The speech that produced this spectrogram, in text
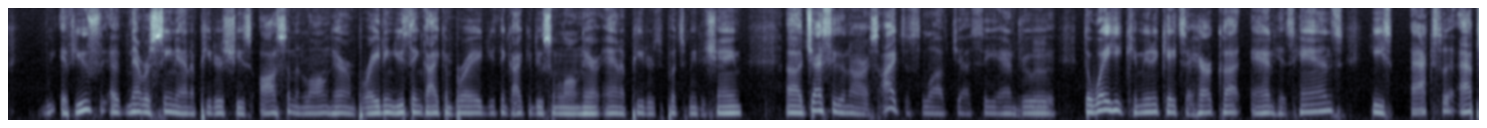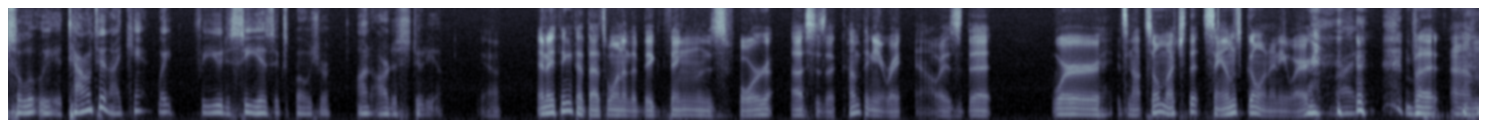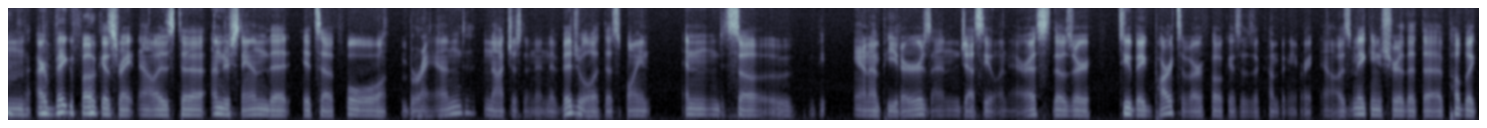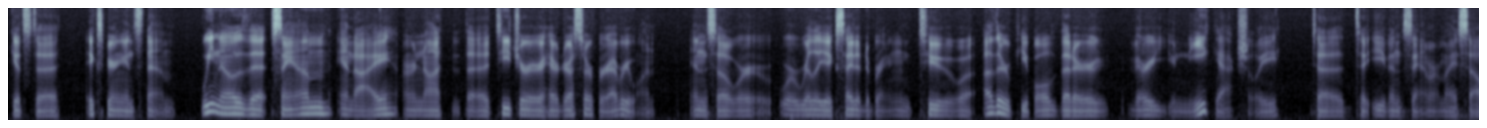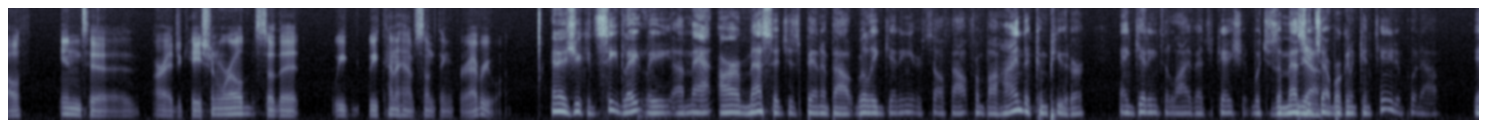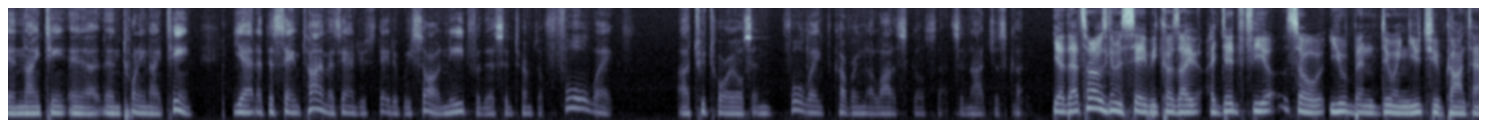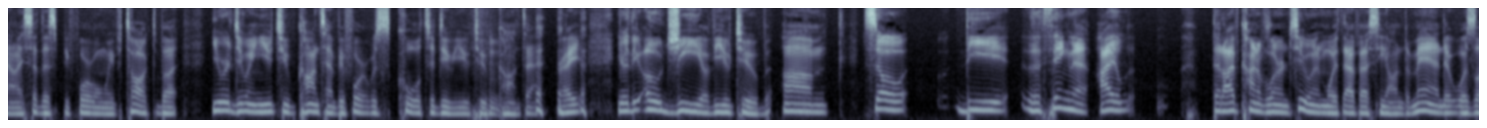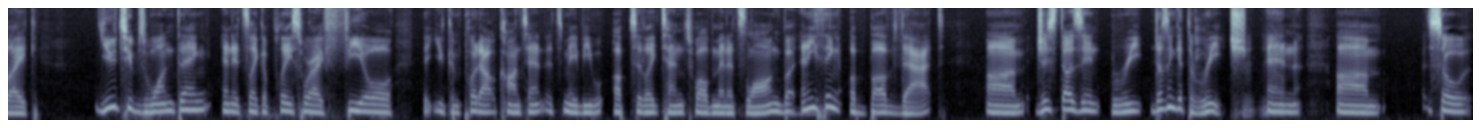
If you've uh, never seen Anna Peters, she's awesome in long hair and braiding. You think I can braid? You think I can do some long hair? Anna Peters puts me to shame. Uh, Jesse Linares, I just love Jesse, Andrew. The way he communicates a haircut and his hands, he's actually absolutely talented. And I can't wait for you to see his exposure on Artist Studio. Yeah. And I think that that's one of the big things for us as a company right now is that we're, it's not so much that Sam's going anywhere, Right. but um, our big focus right now is to understand that it's a full brand, not just an individual at this point. And so Anna Peters and Jesse Linares, those are two big parts of our focus as a company right now, is making sure that the public gets to experience them. We know that Sam and I are not the teacher or hairdresser for everyone. And so we're we're really excited to bring two other people that are very unique actually to to even Sam or myself into our education world so that we we kind of have something for everyone. And as you can see lately, uh, Matt, our message has been about really getting yourself out from behind the computer and getting to live education, which is a message Yeah. that we're going to continue to put out in 19 in, uh, in 2019. Yet at the same time, as Andrew stated, we saw a need for this in terms of full length uh, tutorials and full length covering a lot of skill sets and not just cutting. Yeah, that's what I was gonna say because I I did feel so. You've been doing YouTube content. I said this before when we've talked, but you were doing YouTube content before it was cool to do YouTube content, right? You're the OG of YouTube. Um, so the the thing that I that I've kind of learned too, and with FSE on demand, it was like YouTube's one thing, and it's like a place where I feel that you can put out content that's maybe up to like 10, 12 minutes long, but anything above that um, just doesn't re- doesn't get the reach. Mhm. And um, so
